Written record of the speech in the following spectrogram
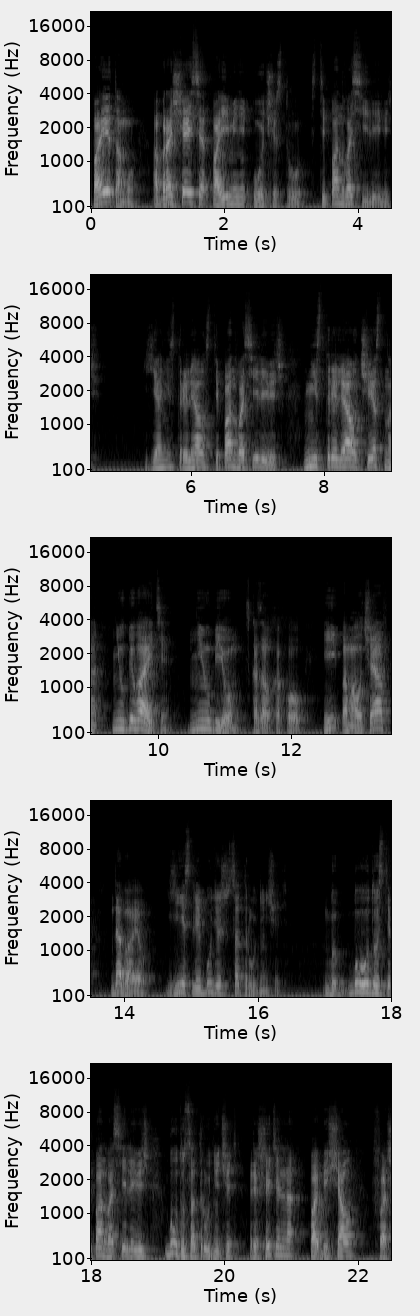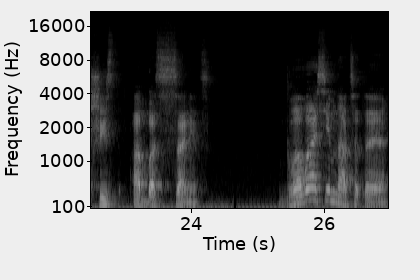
Поэтому обращайся по имени-отчеству, Степан Васильевич». «Я не стрелял, Степан Васильевич», «Не стрелял, честно, не убивайте». «Не убьем», — сказал Хохол. И, помолчав, добавил, «если будешь сотрудничать». Б «Буду, Степан Васильевич, буду сотрудничать», — решительно пообещал фашист-обоссанец. Глава 17.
